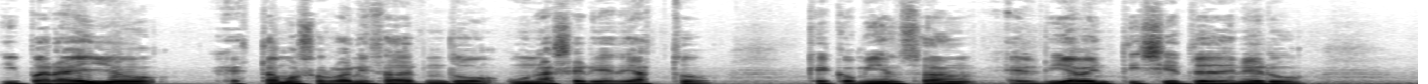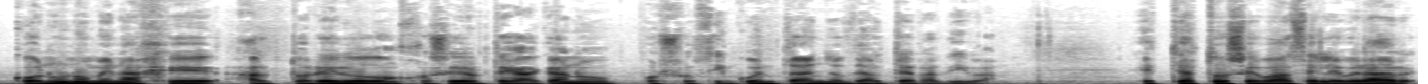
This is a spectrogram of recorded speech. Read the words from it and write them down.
y para ello estamos organizando una serie de actos que comienzan el día 27 de enero con un homenaje al torero don José Ortega Cano por sus 50 años de alternativa. Este acto se va a celebrar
